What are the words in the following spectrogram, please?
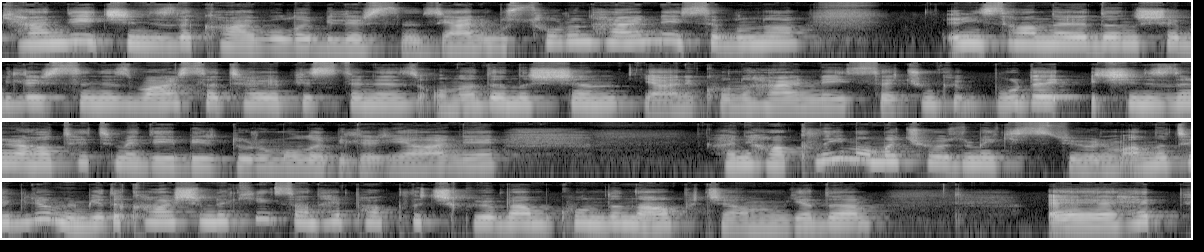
kendi içinizde kaybolabilirsiniz. Yani bu sorun her neyse bunu insanlara danışabilirsiniz. Varsa terapistiniz, ona danışın. Yani konu her neyse. Çünkü burada içinizin rahat etmediği bir durum olabilir. Yani Hani haklıyım ama çözmek istiyorum. Anlatabiliyor muyum? Ya da karşımdaki insan hep haklı çıkıyor. Ben bu konuda ne yapacağım? Ya da eee, hep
